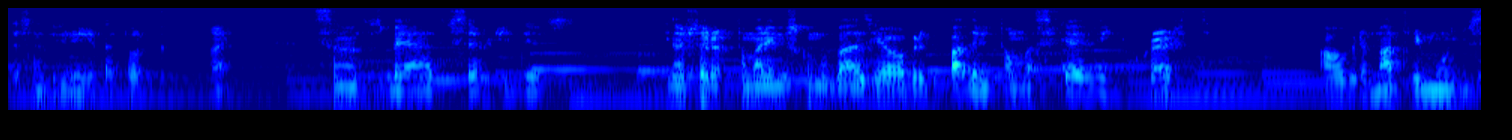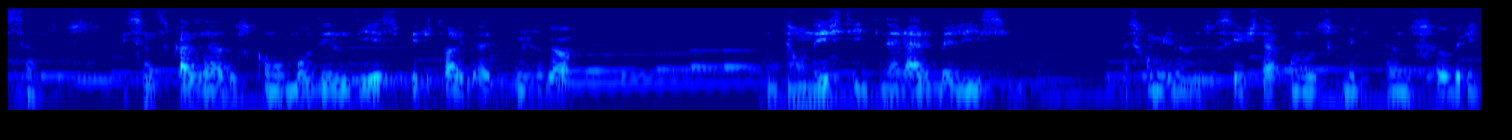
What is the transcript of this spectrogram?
da Santa Igreja Católica, é? santos, beatos, servos de Deus. E nós tomaremos como base a obra do padre Thomas Kevin Craft, a obra Matrimônios Santos, os santos casados como modelo de espiritualidade conjugal. Então, neste itinerário belíssimo, nós convidamos você a estar conosco meditando sobre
